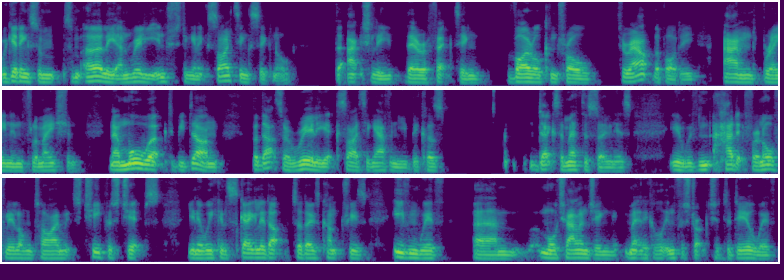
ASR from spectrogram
we're getting some some early and really interesting and exciting signal that actually they're affecting viral control throughout the body and brain inflammation. Now, more work to be done, but that's a really exciting avenue because dexamethasone is you know we've had it for an awfully long time. It's cheap as chips. You know we can scale it up to those countries even with um, more challenging medical infrastructure to deal with.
